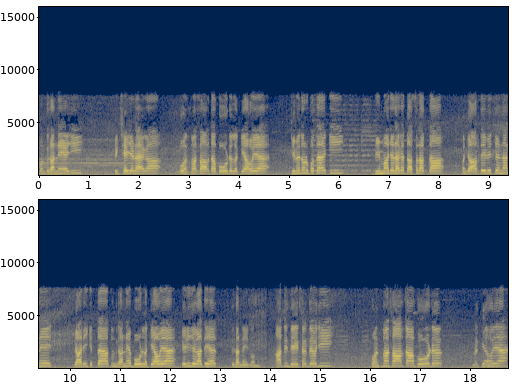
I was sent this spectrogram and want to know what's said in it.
ਤੁਹਾਨੂੰ ਦਿਖਾਣੇ ਆ ਜੀ। ਪਿੱਛੇ ਜਿਹੜਾ ਹੈਗਾ, ਭਗਵੰਤ ਸਾਹਿਬ ਦਾ ਬੋਰਡ ਲੱਗਿਆ ਹੋਇਆ ਹੈ। ਜਿਵੇਂ ਤੁਹਾਨੂੰ ਪਤਾ ਹੈ ਕਿ ਬੀਮਾ ਜਿਹੜਾ ਹੈਗਾ 10 ਲੱਖ ਦਾ ਪੰਜਾਬ ਦੇ ਵਿੱਚ ਇਹਨਾਂ ਨੇ ਜਾਰੀ ਕੀਤਾ ਹੈ। ਤੁਹਾਨੂੰ ਦਿਖਾਣੇ ਆ ਬੋਰਡ ਲੱਗਿਆ ਹੋਇਆ ਹੈ। ਕਿਹੜੀ ਜਗ੍ਹਾ ਤੇ ਹੈ ਦਿਖਾਣੇ ਜੀ ਤੁਹਾਨੂੰ। ਆਹ ਤੁਸੀਂ ਦੇਖ ਸਕਦੇ ਹੋ ਜੀ, ਭਗਵੰਤ ਸਾਹਿਬ ਦਾ ਬੋਰਡ ਲੱਗਿਆ ਹੋਇਆ ਹੈ।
